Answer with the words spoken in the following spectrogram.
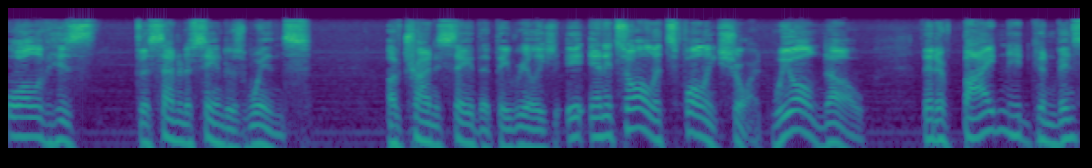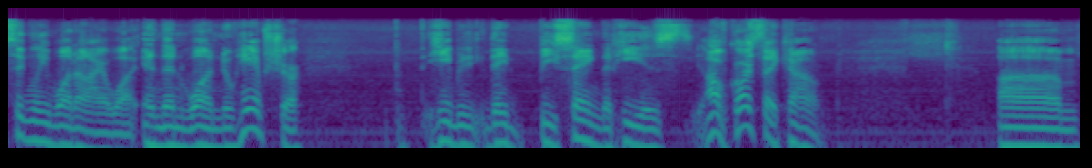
all of his the Senator Sanders wins of trying to say that they really and it's all it's falling short. We all know that if Biden had convincingly won Iowa and then won New Hampshire, he they'd be saying that he is. Oh, of course they count. Um,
